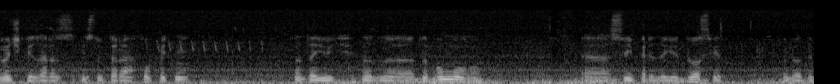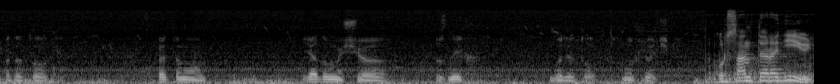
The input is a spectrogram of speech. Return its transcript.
Е, Льотчики зараз інструктора опитні, надають на- на допомогу, е, свій передають досвід польотної підготовки. Тому я думаю, що з них буде толк, будуть льотчики. Курсанти радіють,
